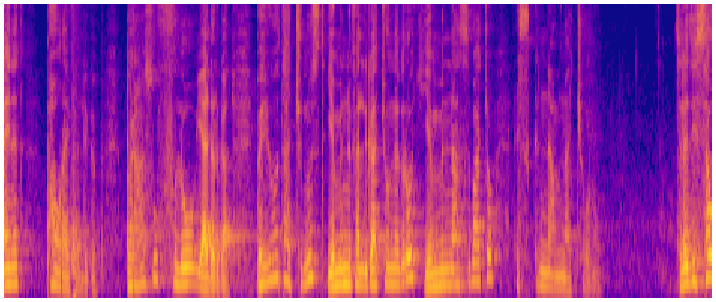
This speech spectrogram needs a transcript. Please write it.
አይነት power አይፈልግም። በራሱ flow ያደርጋል። በህይወታችን ውስጥ የምንፈልጋቸውን ነገሮች የምናስባቸው እስክናምናቸው ነው። ስለዚህ ሰው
